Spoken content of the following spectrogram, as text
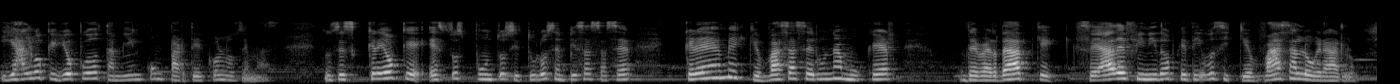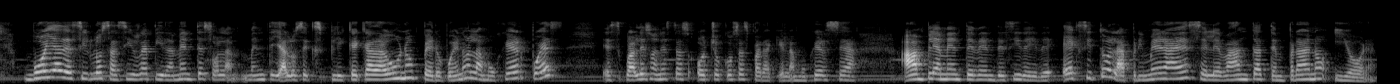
y algo que yo puedo también compartir con los demás. Entonces creo que estos puntos, si tú los empiezas a hacer, créeme que vas a ser una mujer de verdad que se ha definido objetivos y que vas a lograrlo. Voy a decirlos así rápidamente, solamente ya los expliqué cada uno, pero bueno, la mujer pues, es, ¿cuáles son estas ocho cosas para que la mujer sea ampliamente bendecida y de éxito? La primera es se levanta temprano y ora.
